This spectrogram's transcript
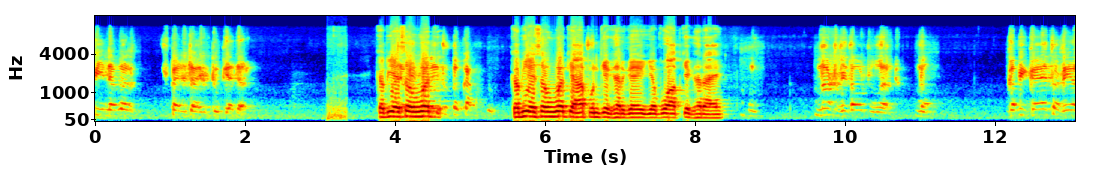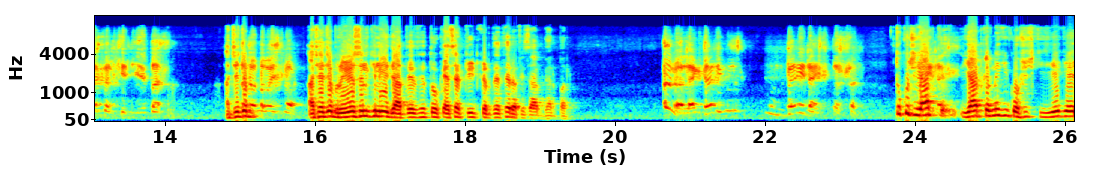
we never spend time together कभी ऐसा हुआ तो कभी ऐसा हुआ कि आप उनके घर गए या वो आपके घर आए? नॉट विदाउट वर्क नो कभी गए तो रिहर्सल के लिए बस। अच्छा जब अच्छा जब रिहर्सल के लिए जाते थे तो कैसा ट्रीट करते थे रफी साहब घर पर? तो कुछ याद याद करने की कोशिश कीजिए कि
